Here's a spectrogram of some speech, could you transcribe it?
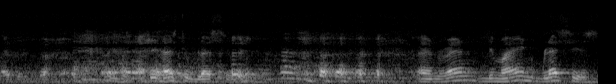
I think so. she has to bless him. and when the mind blesses,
